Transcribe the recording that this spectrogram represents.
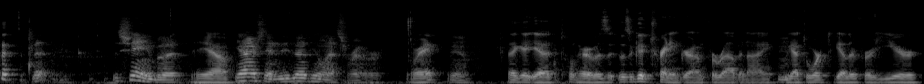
that, it's a shame, but yeah. yeah, I understand. Nothing lasts forever. Right. Yeah. Like yeah, I told her it was it was a good training ground for Rob and I. Mm. We got to work together for a year,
